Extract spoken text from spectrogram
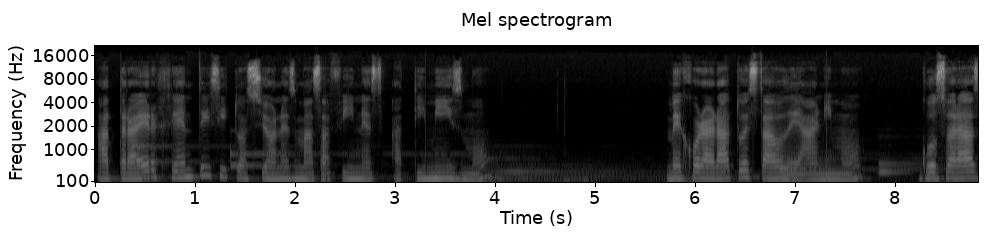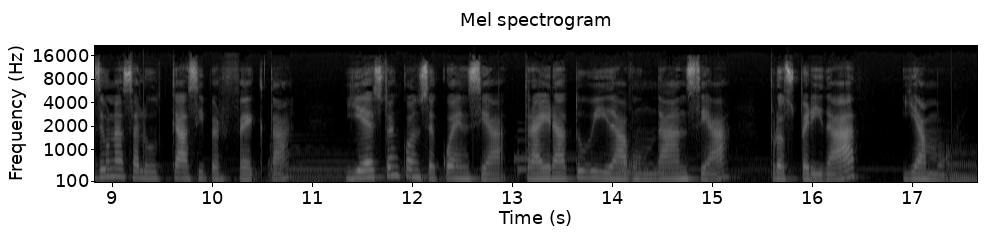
atraer gente y situaciones más afines a ti mismo, mejorará tu estado de ánimo, gozarás de una salud casi perfecta y esto en consecuencia traerá a tu vida abundancia, prosperidad y amor.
